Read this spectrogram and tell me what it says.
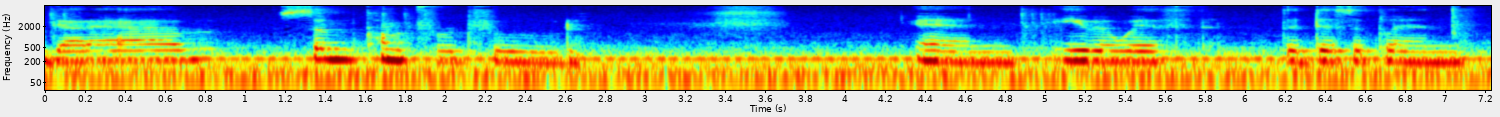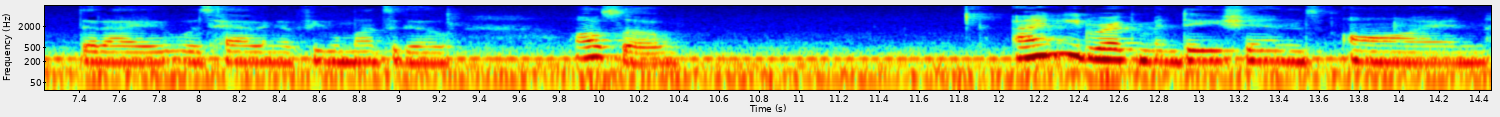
you gotta have some comfort food. And even with the discipline that I was having a few months ago. Also, I need recommendations on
